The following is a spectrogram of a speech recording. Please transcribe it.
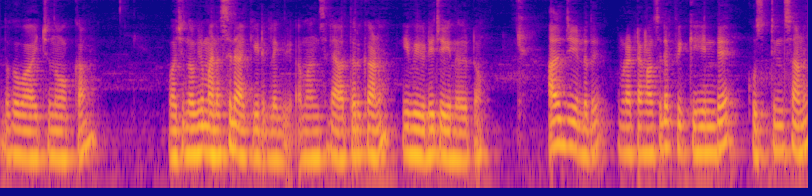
അതൊക്കെ വായിച്ചു നോക്കാം. വായിച്ചു നോക്കി മനസ്സിലാക്കിയിട്ടില്ലെങ്കിൽ മനസ്സിലാകാത്തവർക്കാണ് ഈ വീഡിയോ ചെയ്യുന്നത് കേട്ടോ. ആദ്യം ചെയ്യേണ്ടത് നമ്മുടെ എട്ടാം ക്ലാസ്സിലെ ഫിക്കിഹിന്റെ ക്വസ്റ്റ്യൻസാണ്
